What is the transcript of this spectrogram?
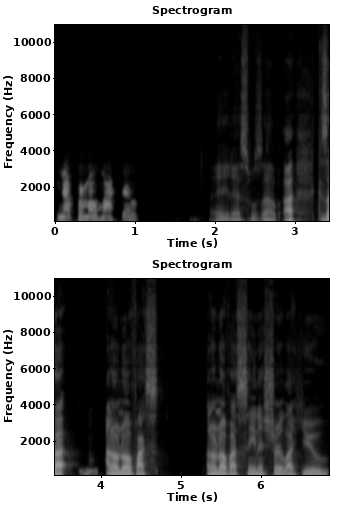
you know promote myself. Hey, that's what's up. I because I mm-hmm. I don't know if I I don't know if I've seen a shirt like you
